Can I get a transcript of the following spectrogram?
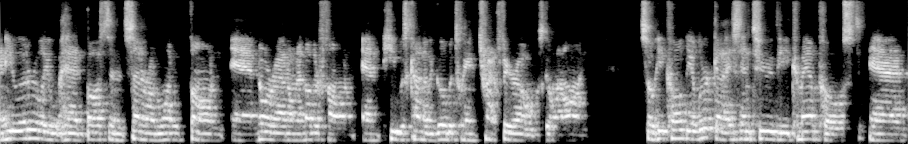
and he literally had Boston Center on one phone and NORAD on another phone, and he was kind of the go-between trying to figure out what was going on. So he called the alert guys into the command post, and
